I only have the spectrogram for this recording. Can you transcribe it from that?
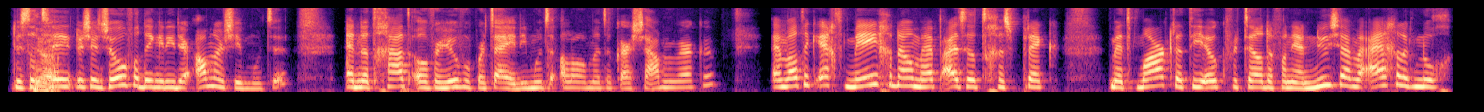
Dus dat Ja. er zijn zoveel dingen die er anders in moeten. En dat gaat over heel veel partijen. Die moeten allemaal met elkaar samenwerken. En wat ik echt meegenomen heb uit dat gesprek met Mark, dat hij ook vertelde van ja, nu zijn we eigenlijk nog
